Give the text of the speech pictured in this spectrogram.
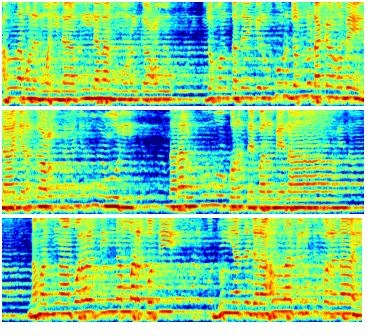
আল্লাহ বলেন ওয়াইদা কিলা লাহুম রুকউ যখন তাদেরকে রুকুর জন্য ডাকা হবে লা ইয়ারকাউন তারা রুকু করতে পারবে না নামাজ না পড়ার তিন নাম্বার ক্ষতি দুনিয়াতে যারা আল্লাহকে রুকু করে নাই,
